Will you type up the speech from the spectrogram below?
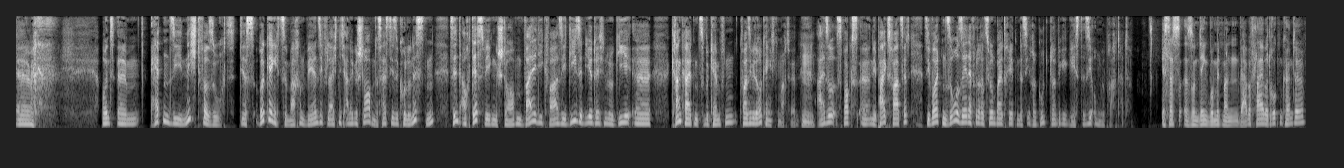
Ähm, und ähm, hätten sie nicht versucht, das rückgängig zu machen, wären sie vielleicht nicht alle gestorben. Das heißt, diese Kolonisten sind auch deswegen gestorben, weil die quasi diese Biotechnologie, äh, Krankheiten zu bekämpfen, quasi wieder rückgängig gemacht werden. Hm. Also Spocks, äh, nee, Pikes Fazit, sie wollten so sehr der Föderation beitreten, dass ihre gutgläubige Geste sie umgebracht hat. Ist das so ein Ding, womit man einen Werbeflyer bedrucken könnte?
